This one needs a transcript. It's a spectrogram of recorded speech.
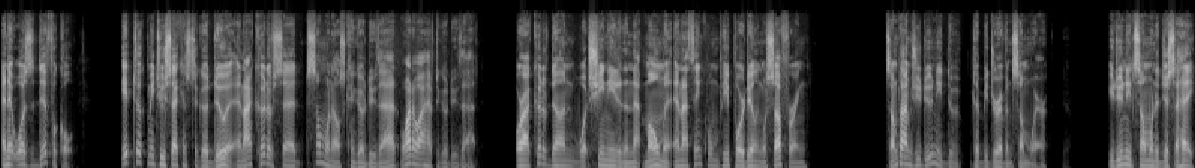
and it was difficult. It took me two seconds to go do it. And I could have said, someone else can go do that. Why do I have to go do that? Or I could have done what she needed in that moment. And I think when people are dealing with suffering, sometimes you do need to, to be driven somewhere. You do need someone to just say, hey,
